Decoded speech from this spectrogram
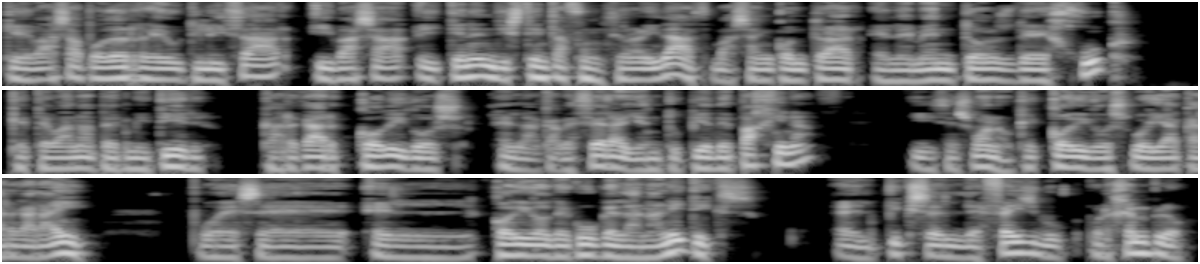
que vas a poder reutilizar y vas a, y tienen distinta funcionalidad. Vas a encontrar elementos de hook, que te van a permitir cargar códigos en la cabecera y en tu pie de página. Y dices, bueno, ¿qué códigos voy a cargar ahí? Pues eh, el código de Google Analytics, el pixel de Facebook, por ejemplo.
